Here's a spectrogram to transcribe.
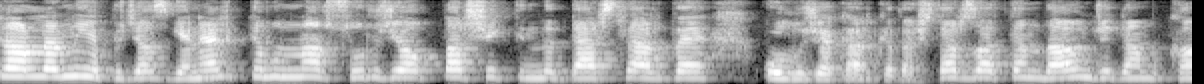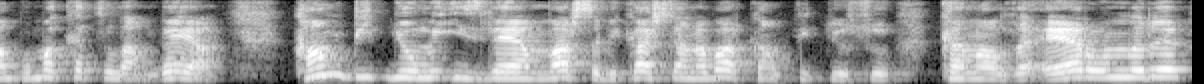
tekrarlarını yapacağız. Genellikle bunlar soru cevaplar şeklinde derslerde olacak arkadaşlar. Zaten daha önceden bu kampıma katılan veya kamp videomu izleyen varsa birkaç tane var kamp videosu kanalda. Eğer onları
